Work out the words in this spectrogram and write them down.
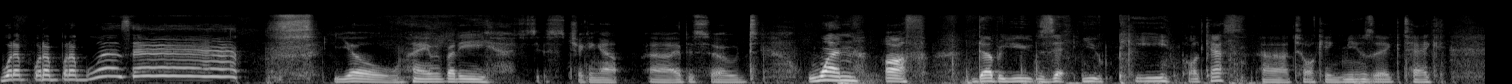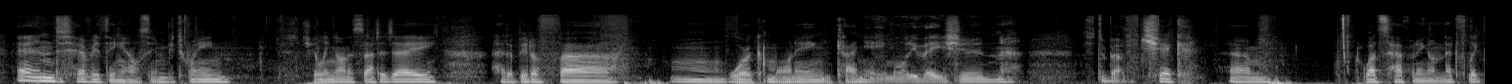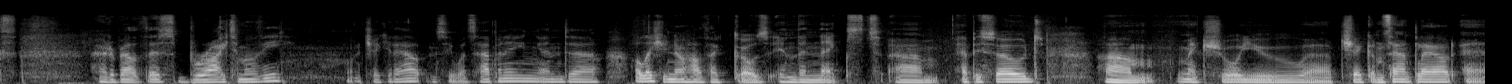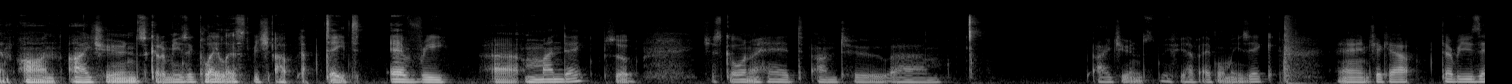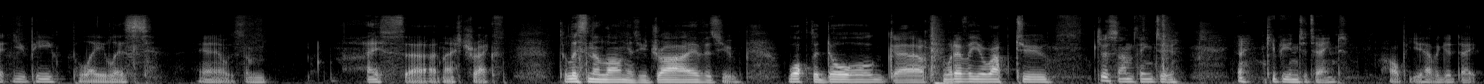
What up, what up, what up, what's up? Yo, hey everybody, just checking out uh, episode one of WZUP podcast, uh, talking music, tech, and everything else in between. Just chilling on a Saturday, had a bit of uh, mm, work morning, Kanye motivation, just about to check. Um, what's happening on Netflix. Heard about this Bright movie. Want to check it out and see what's happening, and uh, I'll let you know how that goes in the next um, episode. Um, make sure you uh, check on SoundCloud and on iTunes. Got a music playlist which I update every uh, Monday. So just go on ahead onto um, iTunes if you have Apple Music and check out WZUP playlist yeah, with some nice uh, nice tracks to listen along as you drive, as you walk the dog, uh, whatever you're up to, just something to you know, keep you entertained. Hope you have a good day.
